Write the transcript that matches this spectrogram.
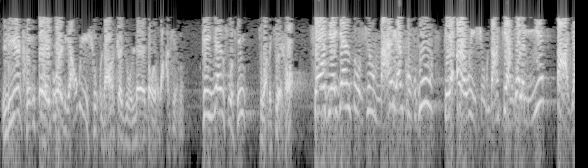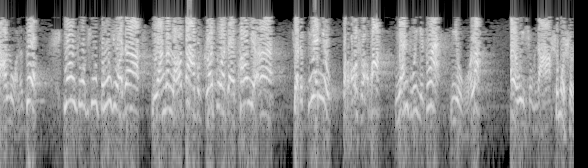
李春带着两位兄长，这就来到了花厅，给严素萍做了介绍。小姐严素萍满脸通红，给二位兄长见过了礼，大家落了座。严素萍总觉着两个老大不哥坐在旁边，觉得别扭，不好说话。眼珠一转，有了。二位兄长，什么事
